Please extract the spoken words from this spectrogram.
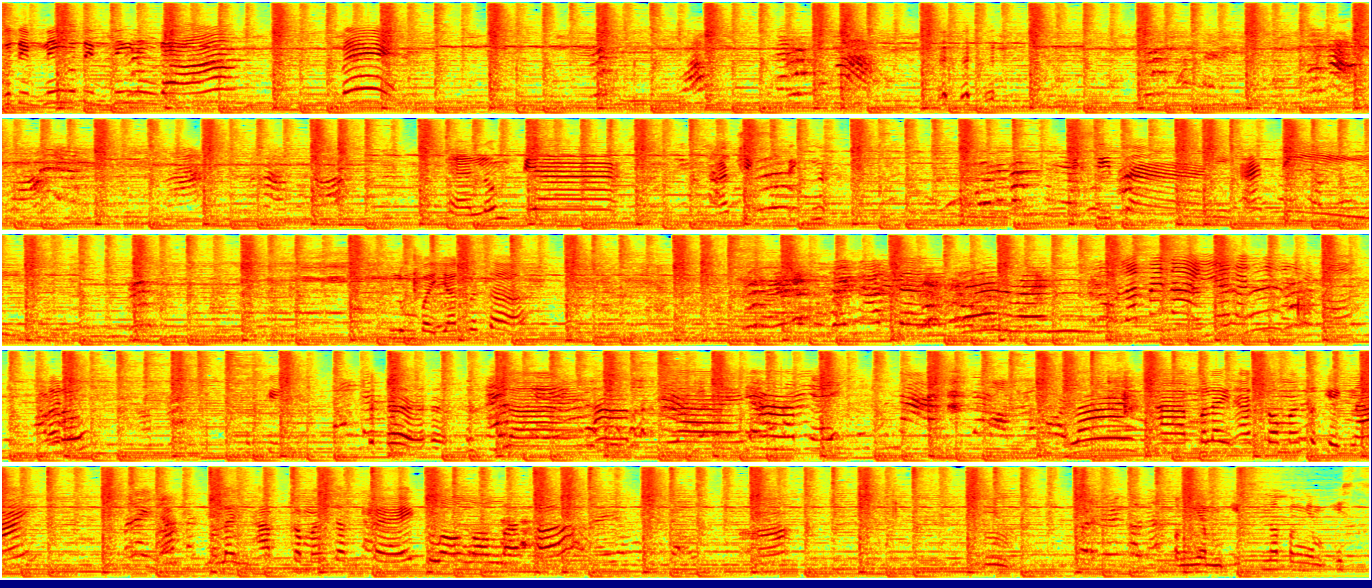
good evening, good evening lang ka. Be. Wow. cake này mà lên áp cầm anh ta thế lo lo là thơ pengyam is na pengyam is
